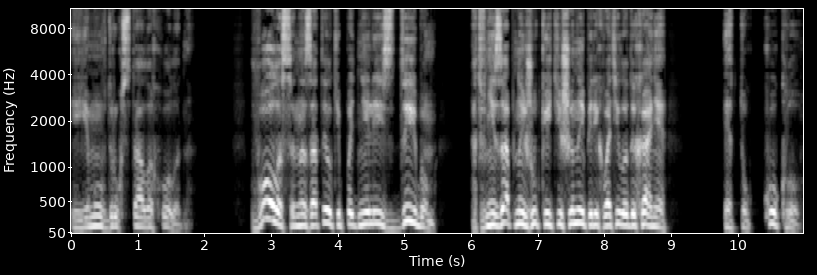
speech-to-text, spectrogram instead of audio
И ему вдруг стало холодно. Волосы на затылке поднялись дыбом. От внезапной жуткой тишины перехватило дыхание. Эту куклу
